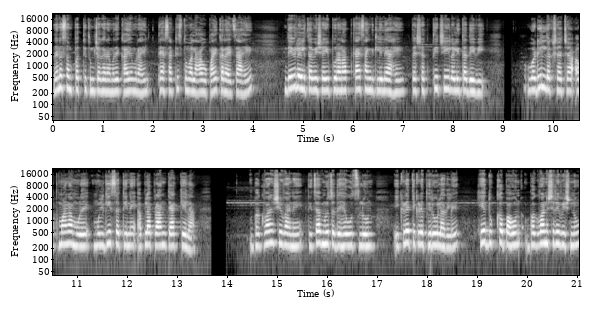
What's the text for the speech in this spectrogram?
धनसंपत्ती तुमच्या घरामध्ये कायम राहील. त्यासाठीच तुम्हाला हा उपाय करायचा आहे. देवी ललिताविषयी पुराणात काय सांगितलेले आहे? तर शक्तीची ललिता देवी. वडील दक्षाच्या अपमानामुळे मुलगी सतीने आपला प्राण त्याग केला. भगवान शिवाने तिचा मृतदेह उचलून इकडे तिकडे फिरू लागले. हे दुःख पाहून भगवान श्री विष्णू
